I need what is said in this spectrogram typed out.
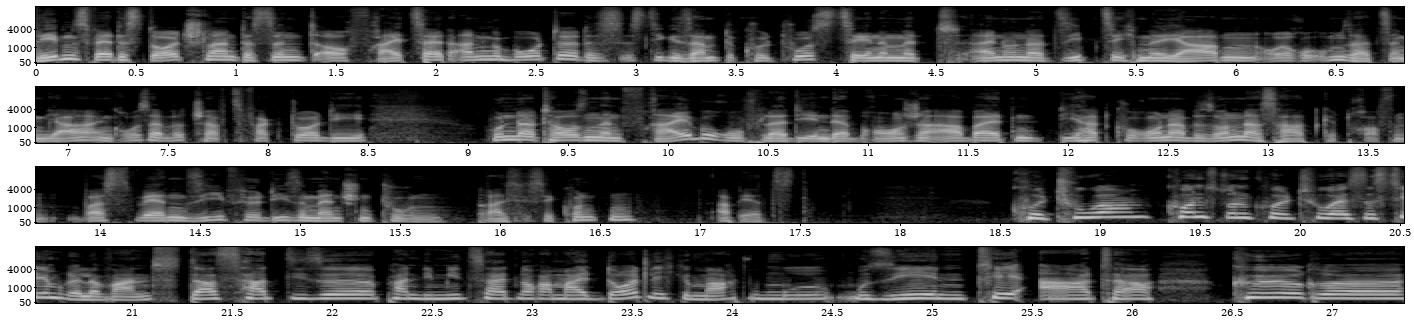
Lebenswertes Deutschland, das sind auch Freizeitangebote. Das ist die gesamte Kulturszene mit 170 Milliarden Euro Umsatz im Jahr, ein großer Wirtschaftsfaktor. Die Hunderttausenden Freiberufler, die in der Branche arbeiten, die hat Corona besonders hart getroffen. Was werden Sie für diese Menschen tun? 30 Sekunden, ab jetzt. Kultur, Kunst und Kultur ist systemrelevant. Das hat diese Pandemiezeit noch einmal deutlich gemacht, wo Museen, Theater, Chöre,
